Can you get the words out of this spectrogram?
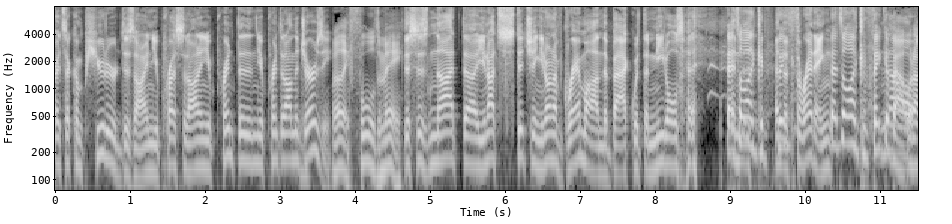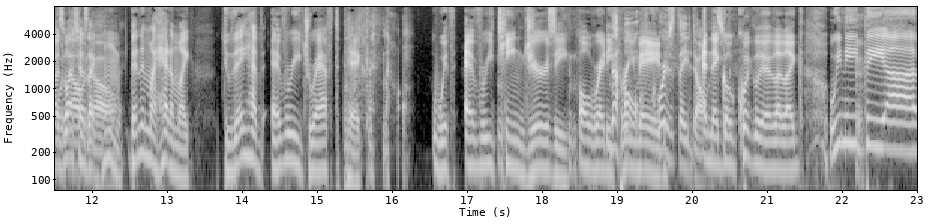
it's a computer design. You press it on and you print it and you print it on the jersey. Well, they fooled me. This is not uh, you're not stitching. You don't have grandma on the back with the needles. That's and all the, I could and the threading. That's all I could think about when I was No, watching. I was like, no, no. hmm. Then in my head, I'm like, do they have every draft pick with every team jersey already No, pre-made? Of course they don't. And they go quickly and they're like, we need the, uh,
